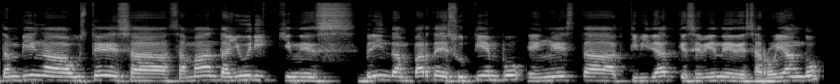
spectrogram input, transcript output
también a ustedes, a Samantha, Yuri, quienes brindan parte de su tiempo en esta actividad que se viene desarrollando,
